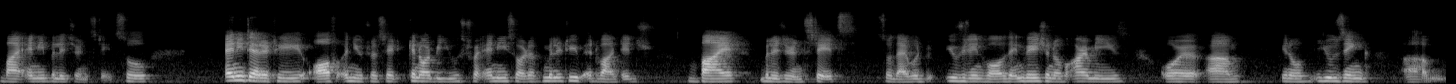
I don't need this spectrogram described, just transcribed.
by any belligerent state. So any territory of a neutral state cannot be used for any sort of military advantage by belligerent states. So that would usually involve the invasion of armies or um, you know using um,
